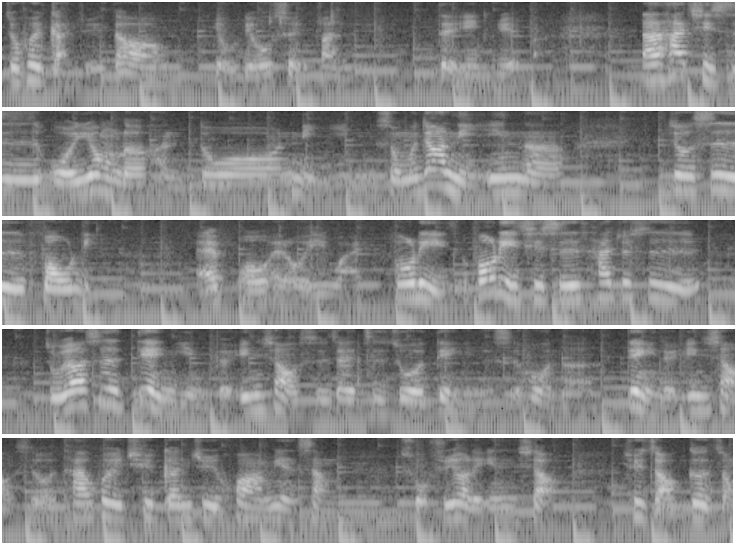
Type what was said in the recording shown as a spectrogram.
就会感觉到有流水般的音乐吧。那它其实我用了很多拟音，什么叫拟音呢？就是 Foley，F O L E Y，Foley，Foley 其实它就是。主要是电影的音效师在制作电影的时候呢，电影的音效的时候，他会去根据画面上所需要的音效，去找各种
